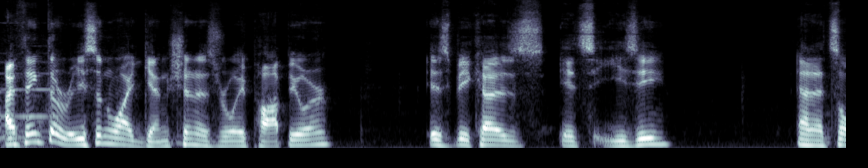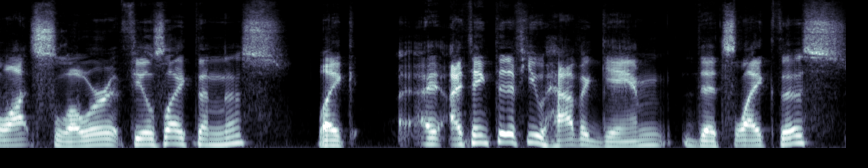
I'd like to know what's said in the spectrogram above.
I think the reason why Genshin is really popular is because it's easy and it's a lot slower, it feels like, than this. Like, I, I think that if you have a game that's like this,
